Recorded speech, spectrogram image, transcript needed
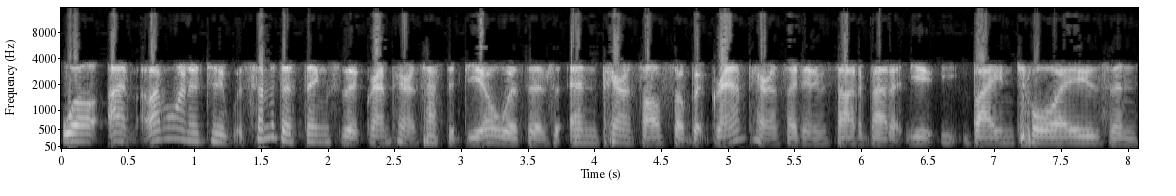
Well, I, I wanted to, some of the things that grandparents have to deal with is, and parents also, but grandparents, I didn't even thought about it. You, you buying toys and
